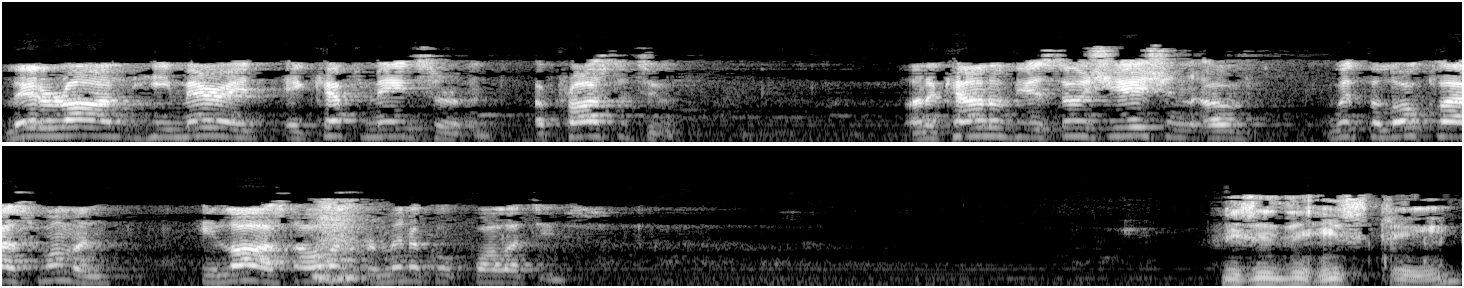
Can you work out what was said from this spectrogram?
Later on, he married a kept maidservant, a prostitute. On account of the association of with the low class woman, he lost all his Brahminical qualities. This is the history.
